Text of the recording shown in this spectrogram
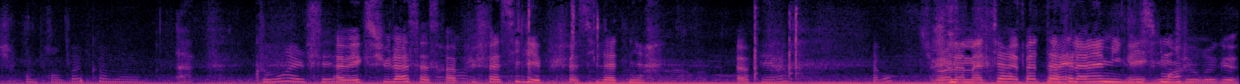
Je comprends pas comment. Comment elle fait Avec celui-là, ça sera plus facile, il est plus facile à tenir. Hop. Et là Ah bon? Tu vois, la matière est pas tout à Ouais. fait la même, il glisse moins. plus rugueux.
